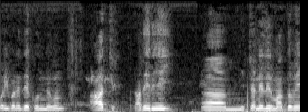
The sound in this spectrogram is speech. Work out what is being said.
পরিমাণে দেখুন। দেখুন, আজ তাদের এই চ্যানেলের মাধ্যমে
